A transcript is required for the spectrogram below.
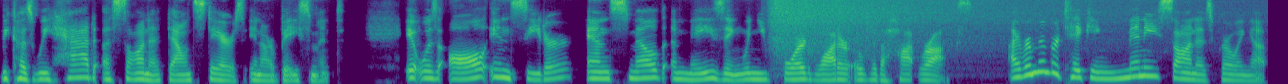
because we had a sauna downstairs in our basement. It was all in cedar and smelled amazing when you poured water over the hot rocks. I remember taking many saunas growing up.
